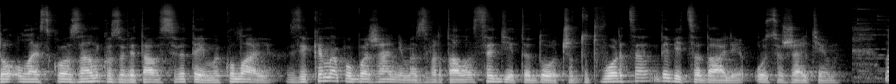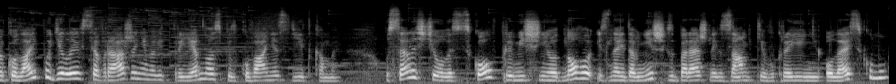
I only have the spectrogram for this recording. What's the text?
До Олеського замку завітав святий Миколай. З якими побажаннями зверталися діти до чудотворця? Дивіться далі у сюжеті. Миколай поділився враженнями від приємного спілкування з дітками. У селищі Олесько, в приміщенні одного із найдавніших збережних замків в Україні Олеському,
